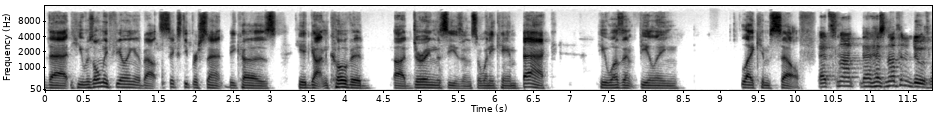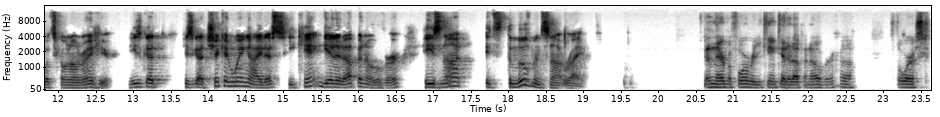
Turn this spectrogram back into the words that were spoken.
that he was only feeling about 60% because he had gotten COVID uh, during the season. So when he came back, he wasn't feeling like himself. That's not. That has nothing to do with what's going on right here. He's got he's got chicken wing itis. He can't get it up and over. He's not. It's the movement's not right. Been there before where you can't get it up and over. Huh. It's the worst.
